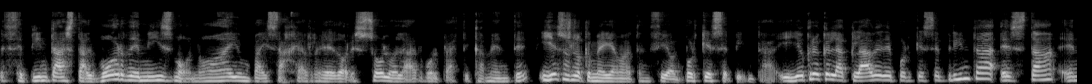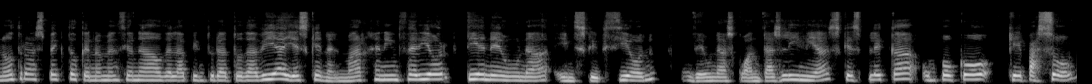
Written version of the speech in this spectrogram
se pinta hasta el borde mismo, no hay un paisaje alrededor, es solo el árbol prácticamente. Y eso es lo que me llama la atención, ¿por qué se pinta? Y yo creo que la clave de por qué se pinta está en otro aspecto que no he mencionado de la pintura todavía, y es que en el margen inferior tiene una inscripción de unas cuantas líneas que explica un poco qué pasó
